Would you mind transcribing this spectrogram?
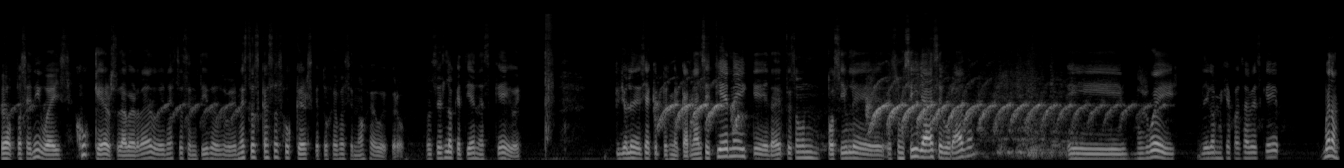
pero pues anyways, who cares, la verdad, güey, en estos sentidos, güey. En estos casos who cares que tu jefa se enoja, güey, pero pues es lo que tienes que, güey. Yo le decía que pues mi carnal sí tiene y que la neta es un posible, es un sí ya asegurado. Y pues güey, le digo a mi jefa, ¿sabes qué? Bueno,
